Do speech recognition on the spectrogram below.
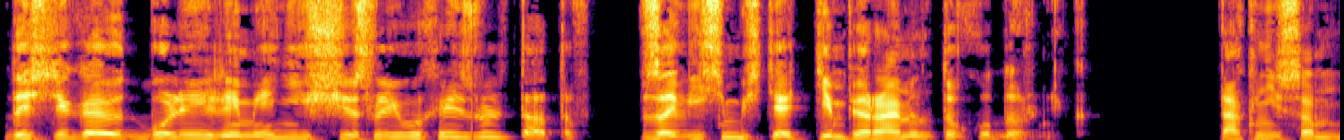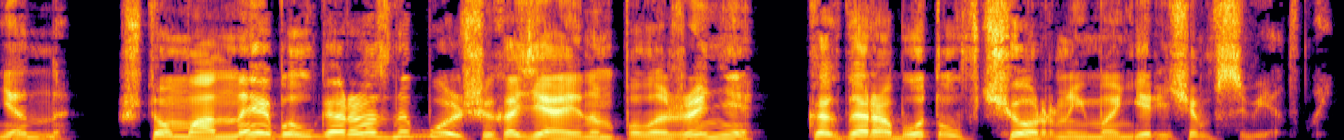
достигают более или менее счастливых результатов в зависимости от темперамента художника. Так, несомненно, что Мане был гораздо больше хозяином положения, когда работал в черной манере, чем в светлой.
